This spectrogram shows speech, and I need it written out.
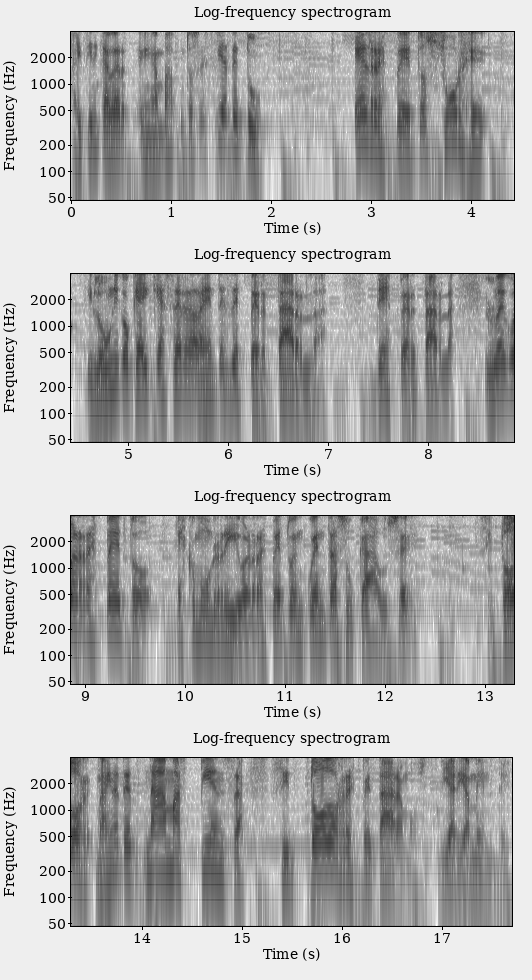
Ahí tiene que haber en ambas. Entonces, fíjate tú, el respeto surge y lo único que hay que hacer a la gente es despertarla, despertarla. Luego el respeto es como un río, el respeto encuentra su cauce. Si todos, imagínate, nada más piensa, si todos respetáramos diariamente,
